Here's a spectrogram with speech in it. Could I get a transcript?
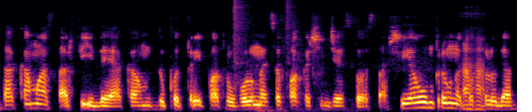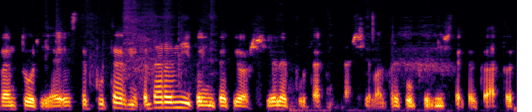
Dar cam asta ar fi ideea, cam după 3-4 volume să facă și gestul ăsta. Și iau împreună Aha. tot felul de aventuri. Ea este puternică, dar rănită interior și el e puternic, dar și el a trecut prin niște căcaturi.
